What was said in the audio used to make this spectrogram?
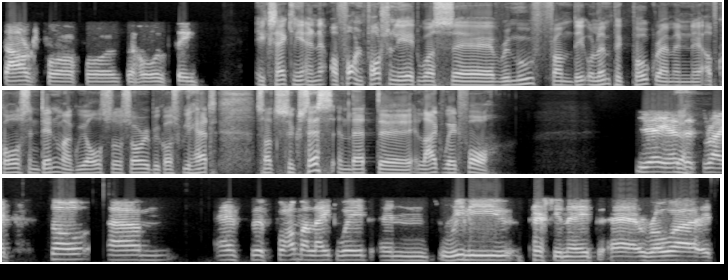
start for for the whole thing. Exactly, and unfortunately, it was uh, removed from the Olympic program. And uh, of course, in Denmark, we also sorry because we had such success in that uh, lightweight four. Yeah, yeah, yeah, that's right. So, um, as a former lightweight and really passionate uh, rower, it's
